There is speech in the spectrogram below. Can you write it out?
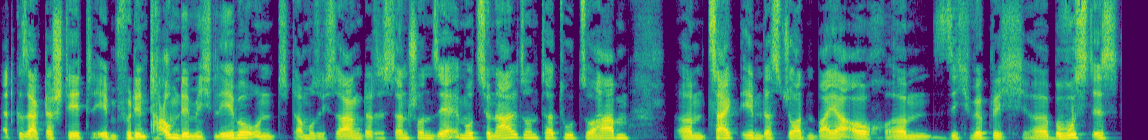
Er hat gesagt, da steht eben für den Traum, dem ich lebe. Und da muss ich sagen, das ist dann schon sehr emotional, so ein Tattoo zu haben. Ähm, zeigt eben, dass Jordan Bayer auch ähm, sich wirklich äh, bewusst ist,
